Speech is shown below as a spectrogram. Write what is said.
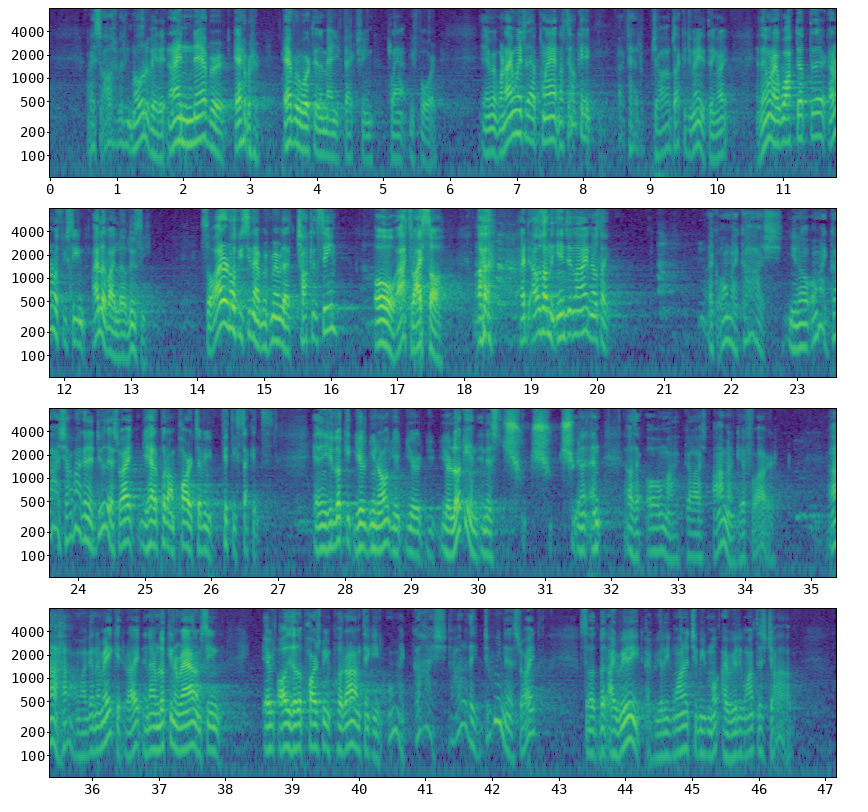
So I was really motivated. And I never, ever, ever worked in a manufacturing plant before. And when I went to that plant, I was thinking, okay, I've had jobs, I could do anything, right? And then when I walked up there, I don't know if you've seen, I love I Love Lucy. So I don't know if you've seen that, remember that chocolate scene? Oh, that's what I saw. I, I, I was on the engine line, and I was like, like, oh my gosh, you know, oh my gosh, how am I going to do this, right? You had to put on parts every 50 seconds. And you look, at, you're, you know, you're, you're, you're looking, and it's, and I was like, oh my gosh, I'm to get fired. Ah, how am I to make it, right? And I'm looking around, I'm seeing every, all these other parts being put on. I'm thinking, oh my gosh, how are they doing this, right? So, but I really, I really wanted to be, I really want this job.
